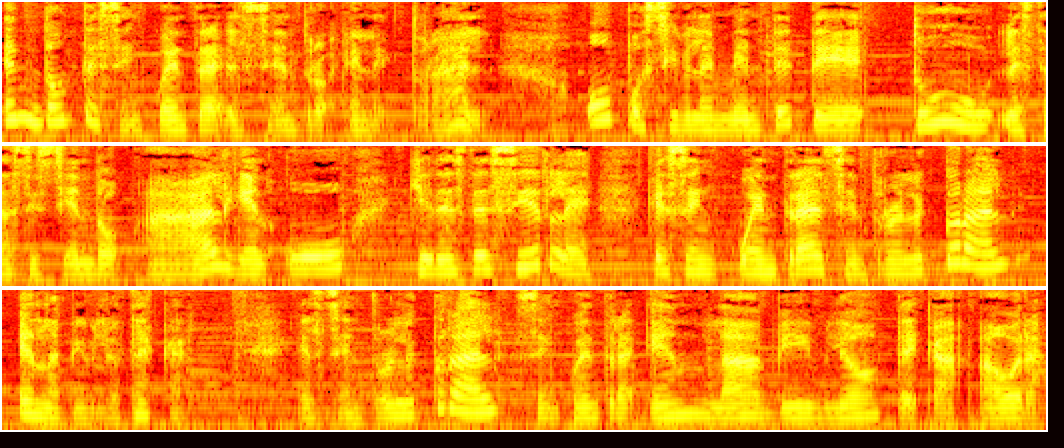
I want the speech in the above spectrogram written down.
en dónde se encuentra el centro electoral? O posiblemente te, tú le estás diciendo a alguien o quieres decirle que se encuentra el centro electoral en la biblioteca. El centro electoral se encuentra en la biblioteca. Ahora,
